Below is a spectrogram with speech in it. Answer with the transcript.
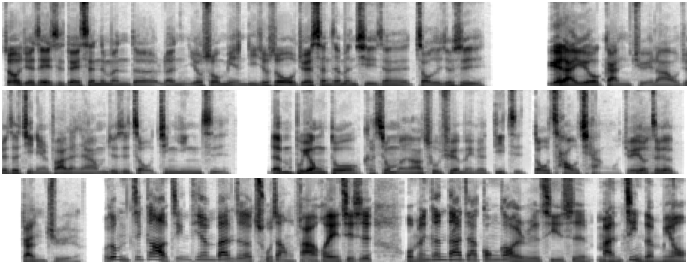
所以我觉得这也是对深圳门的人有所勉励，就是说，我觉得深圳门其实真的走的就是。越来越有感觉啦！我觉得这几年发展下来，我们就是走精英制，人不用多，可是我们要出去的每个弟子都超强。我觉得有这个感觉。我说我们今刚好今天办这个除障法会，其实我们跟大家公告的日期是蛮近的，没有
